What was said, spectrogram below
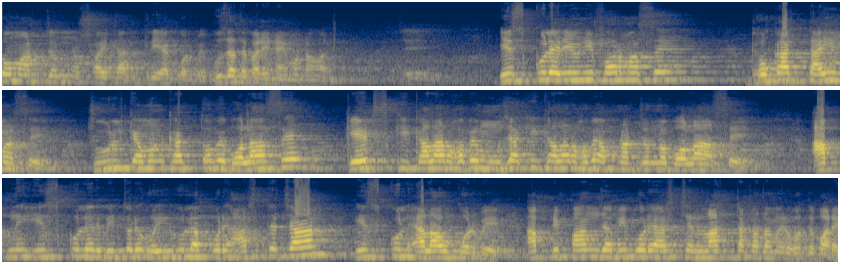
তোমার জন্য শয়তান ক্রিয়া করবে। বুঝাতে পারি নাই মনে হয়। স্কুলের ইউনিফর্ম আছে, ঢোকার টাইম আছে, চুল কেমন কাটতে হবে বলা আছে কেটস কি কালার হবে মোজা কি কালার হবে আপনার জন্য বলা আছে। আপনি স্কুলের ভিতরে ওইগুলা পরে আসতে চান, স্কুল অ্যালাউ করবে। আপনি পাঞ্জাবি পরে আসছেন, লাখ টাকা দামের হতে পারে।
